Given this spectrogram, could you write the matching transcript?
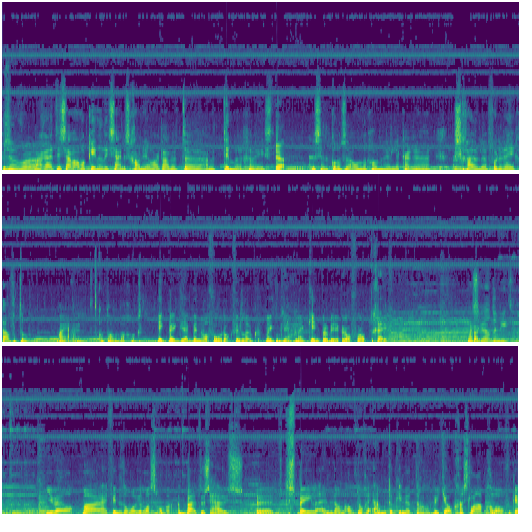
Voor, Maar eh, het zijn wel allemaal kinderen die zijn dus gewoon heel hard aan het, eh, aan het timmeren geweest. Ja. Dus dan konden ze daaronder gewoon heel lekker eh, schuilen voor de regen af en toe. Maar ja, het komt allemaal wel goed. Ik ben, ik ben er wel voor ook. Ik vind het leuk. Maar ik- Ja. Mijn kind probeer ik er ook voor op te geven. Maar ze wilde niet. Jawel, maar hij vindt het allemaal weer lastig om eh, buiten zijn huis eh, te spelen. En dan ook nog, hij moet ook in het hutje ook gaan slapen geloof ik hè?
